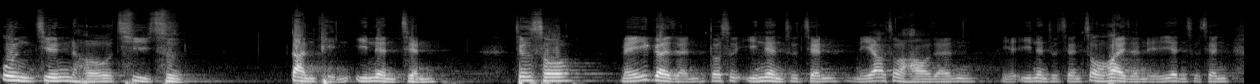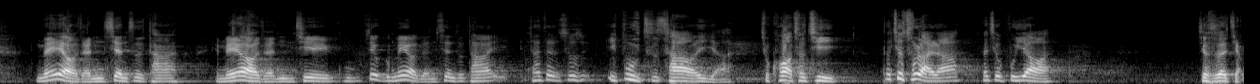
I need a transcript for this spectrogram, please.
问君何去处？但凭一念间。”就是说，每一个人都是一念之间。你要做好人，也一念之间；做坏人，也一念之间。没有人限制他，也没有人去，就没有人限制他。他这是一步之差而已啊，就跨出去，他就出来了，那就不要啊。就是在讲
